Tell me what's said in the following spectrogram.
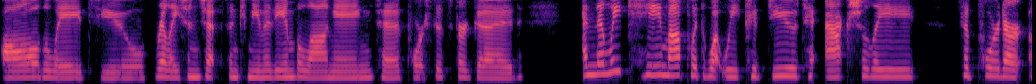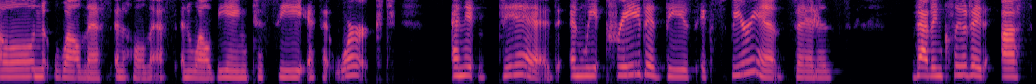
all the way to relationships and community and belonging to forces for good. And then we came up with what we could do to actually support our own wellness and wholeness and well being to see if it worked. And it did. And we created these experiences that included us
